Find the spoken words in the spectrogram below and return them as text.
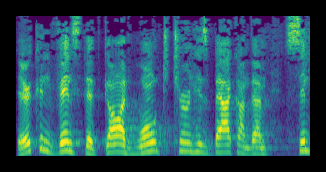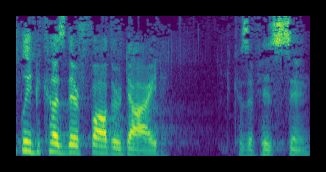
They're convinced that God won't turn his back on them simply because their father died because of his sin.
